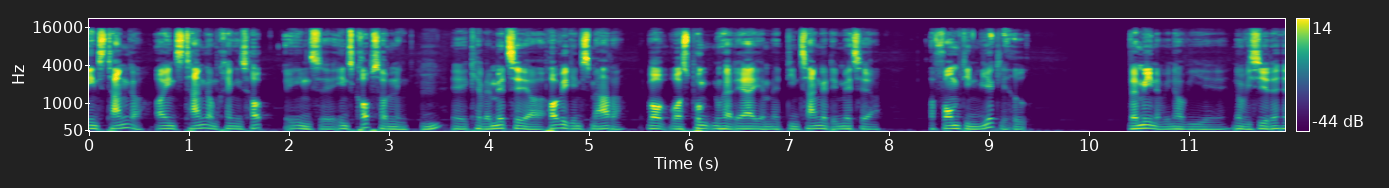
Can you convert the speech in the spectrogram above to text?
ens tanker og ens tanker omkring ens, hop, ens, øh, ens kropsholdning mm. øh, kan være med til at påvirke ens smerter. Hvor vores punkt nu her, det er, jamen, at dine tanker det er med til at, at forme din virkelighed. Hvad mener vi, når vi, øh, når vi siger det?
